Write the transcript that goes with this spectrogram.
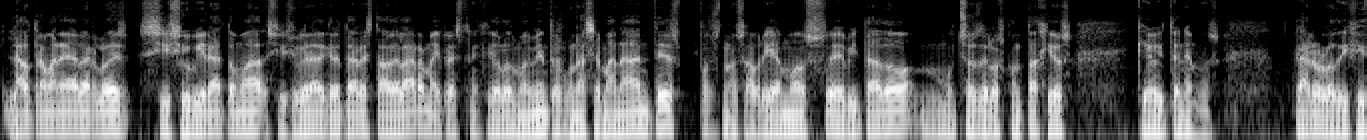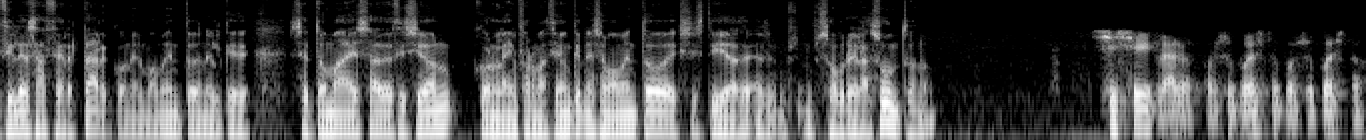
La otra manera de verlo es, si se hubiera tomado, si se hubiera decretado el estado de alarma y restringido los movimientos una semana antes, pues nos habríamos evitado muchos de los contagios que hoy tenemos. Claro, lo difícil es acertar con el momento en el que se toma esa decisión con la información que en ese momento existía eh, sobre el asunto, ¿no? Sí, sí, claro, por supuesto, por supuesto.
